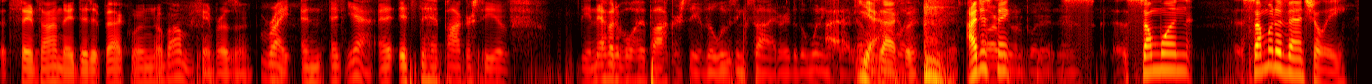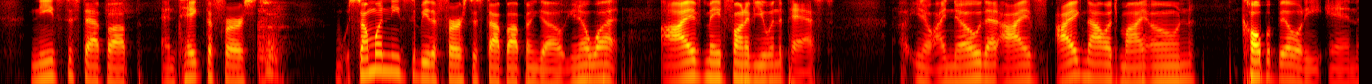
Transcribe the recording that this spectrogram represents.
at the same time, they did it back when Obama became president. Right, and, and yeah, it's the hypocrisy of the inevitable hypocrisy of the losing side, right, or the winning uh, side. yeah. Exactly. I just think you wanna put it, yeah. s- someone someone eventually needs to step up and take the first someone needs to be the first to step up and go you know what? I've made fun of you in the past. Uh, you know i know that i've i acknowledge my own culpability in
